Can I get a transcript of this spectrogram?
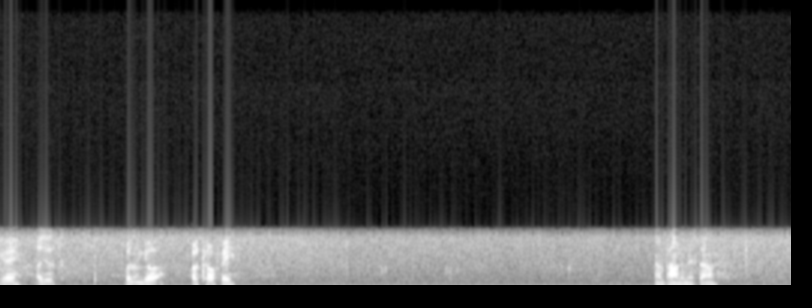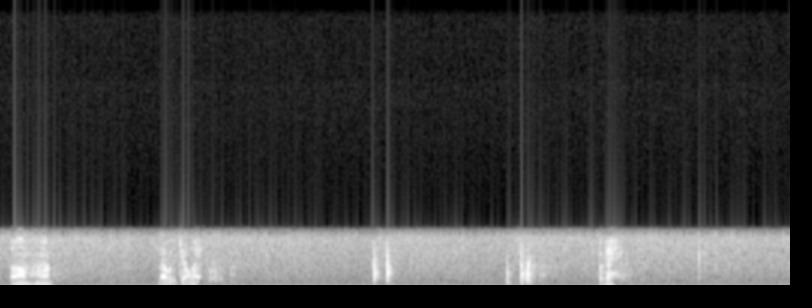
Okay, I just went and got a coffee. I'm pounding this down. Um, hang on. Nobody kill me. Okay.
